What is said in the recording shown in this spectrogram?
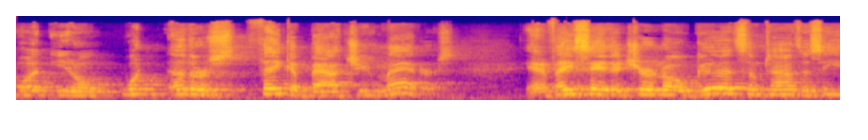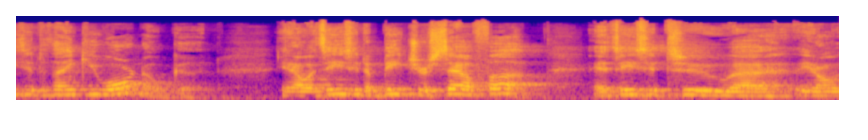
what you know what others think about you matters. And if they say that you're no good, sometimes it's easy to think you are no good. You know, it's easy to beat yourself up. It's easy to uh, you know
